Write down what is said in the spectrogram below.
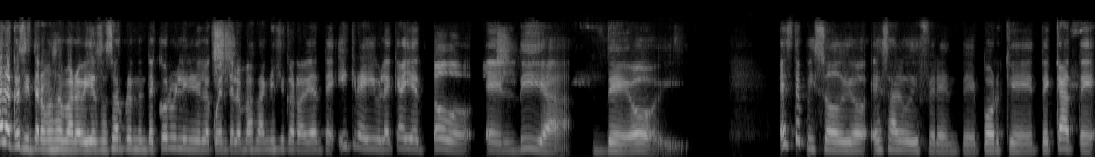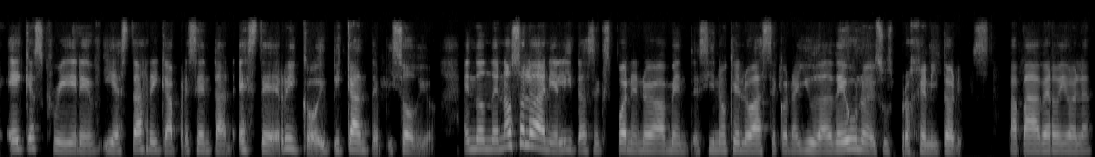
Hola, cosita hermosa, maravillosa, sorprendente, curvilíneo, elocuente, lo más magnífico, radiante y creíble que hay en todo el día de hoy. Este episodio es algo diferente porque Tecate, Akes Creative y Esta Rica presentan este rico y picante episodio, en donde no solo Danielita se expone nuevamente, sino que lo hace con ayuda de uno de sus progenitores, Papá Verdiola.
